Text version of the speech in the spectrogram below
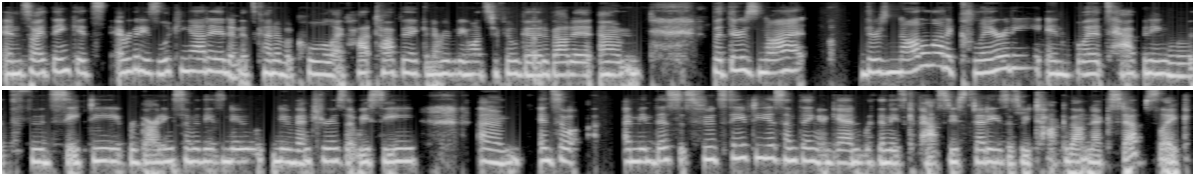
And so I think it's everybody's looking at it and it's kind of a cool like hot topic and everybody wants to feel good about it. Um, but there's not there's not a lot of clarity in what's happening with food safety regarding some of these new new ventures that we see. Um, and so I mean, this is food safety is something, again, within these capacity studies, as we talk about next steps, like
